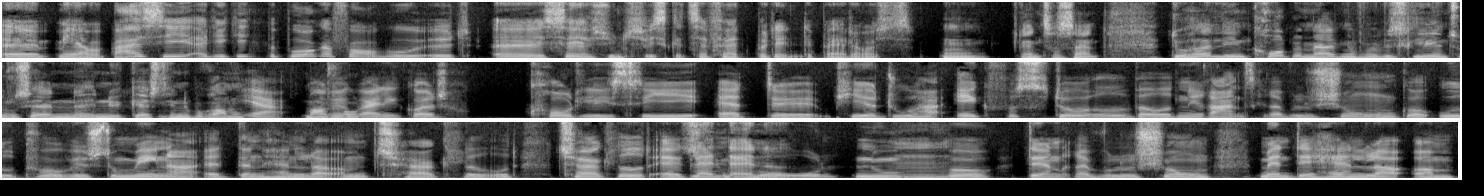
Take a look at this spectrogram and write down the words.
Øh, men jeg må bare sige, at det gik med burgerforbuddet, øh, så jeg synes, vi skal tage fat på den debat også. Hmm. Interessant. Du havde lige en kort bemærkning, for vi skal lige introducere en, en ny gæst ind i programmet. Ja, Meget jeg vil bare lige godt kort lige sige, at øh, Pia, du har ikke forstået, hvad den iranske revolution går ud på, hvis du mener, at den handler om tørklædet. Tørklædet er et Blandt symbol andet. nu mm. på den revolution, men det handler om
